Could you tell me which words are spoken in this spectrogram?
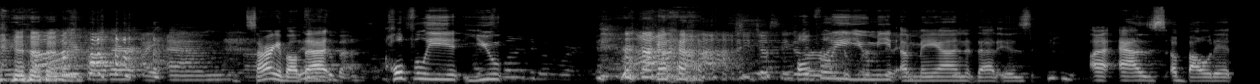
I am your father. I am. Sorry about This is that. the best. Hopefully I just you. wanted to go to work. she just needed Hopefully to you work meet today. a man that is uh, as about it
